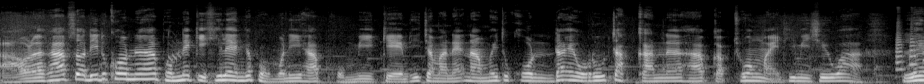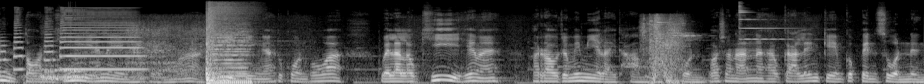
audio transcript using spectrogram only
เอาละครับ สวัสดีทุกคนนะครับ ผมเนกิคิเลนครับผมวันนี้ครับ ผมมีเกมที่จะมาแนะนำให้ทุกคนได้รู้จักกันนะครับ กับช่วงใหม่ที่มีชื่อว่าเล่นตอนขี้นั่นเองครับผมว่าขี้จริงนะทุกคนเพราะว่าเวลาเราขี้ใช่ไหม เราจะไม่มีอะไรทำทุกคน เพราะฉะนั้นนะครับการเล่นเกมก็เป็นส่วนหนึ่ง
